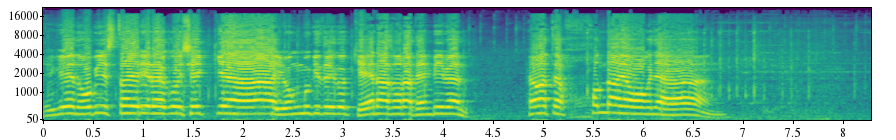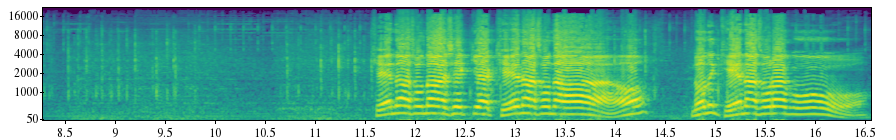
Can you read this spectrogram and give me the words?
이게 노비 스타일이라고 이 새끼야 용무기 들고 개나 소나 댐비면 형한테 혼나요 그냥 개나 소나 새끼야. 개나 소나. 어? 너는 개나 소라고.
